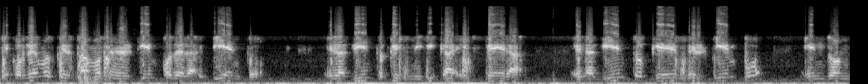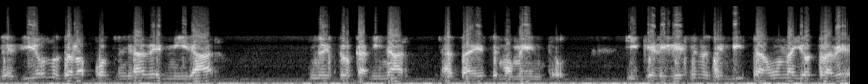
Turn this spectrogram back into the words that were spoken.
Recordemos que estamos en el tiempo del Adviento, el Adviento que significa espera, el Adviento que es el tiempo en donde Dios nos da la oportunidad de mirar nuestro caminar hasta ese momento y que la iglesia nos invita una y otra vez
